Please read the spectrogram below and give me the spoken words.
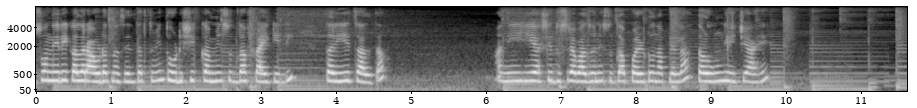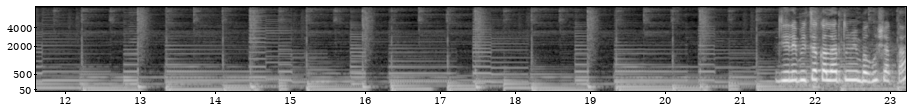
सोनेरी कलर आवडत नसेल तर तुम्ही थोडीशी कमीसुद्धा फ्राय केली तरीही चालतं. आणि ही अशी दुसऱ्या बाजूने सुद्धा पलटून आपल्याला तळवून घ्यायची आहे. जिलेबीचा कलर तुम्ही बघू शकता.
